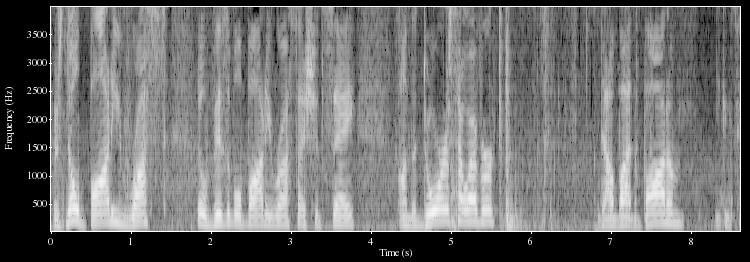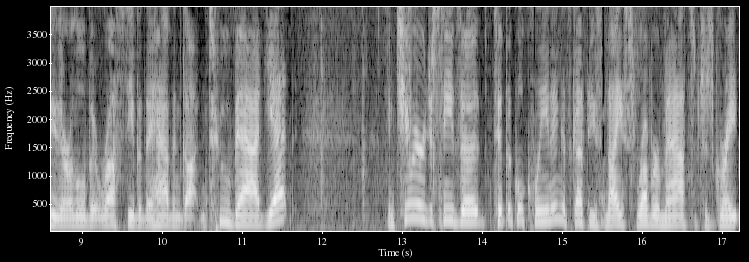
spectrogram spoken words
There's no body rust, no visible body rust, I should say. On the doors, however, down by the bottom, you can see they're a little bit rusty, but they haven't gotten too bad yet. Interior just needs a typical cleaning. It's got these nice rubber mats, which is great.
